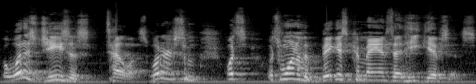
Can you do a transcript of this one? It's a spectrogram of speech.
But what does Jesus tell us? What are some what's what's one of the biggest commands that he gives us?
